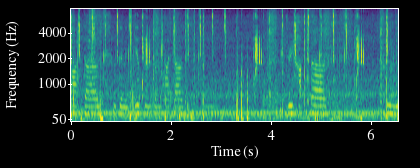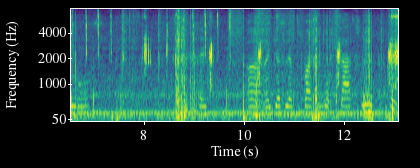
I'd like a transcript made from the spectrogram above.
hot dogs. We're gonna give him some hot dogs. Three hot dogs. Two noodles. Okay. Uh, I guess we have to buy some more fast food. Okay.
